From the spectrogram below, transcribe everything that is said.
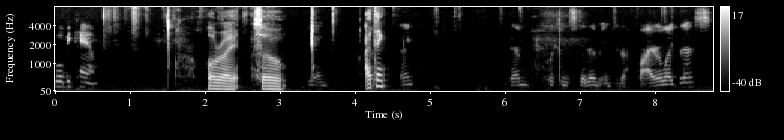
will be Cam. All right, so Yeah, I think I think them pushing Stidham into the fire like this,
